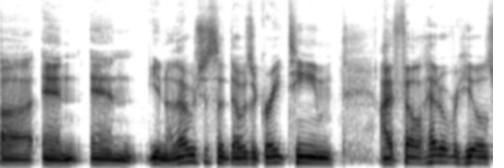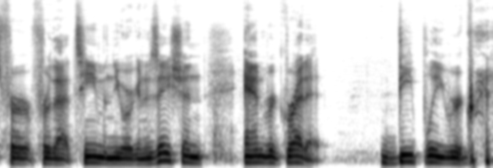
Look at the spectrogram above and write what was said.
uh, and and you know that was just a, that was a great team. I fell head over heels for for that team and the organization, and regret it deeply regret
